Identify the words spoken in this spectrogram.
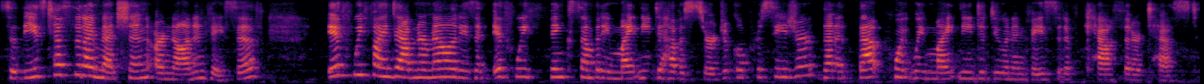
So these tests that I mentioned are non-invasive. If we find abnormalities and if we think somebody might need to have a surgical procedure, then at that point we might need to do an invasive catheter test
